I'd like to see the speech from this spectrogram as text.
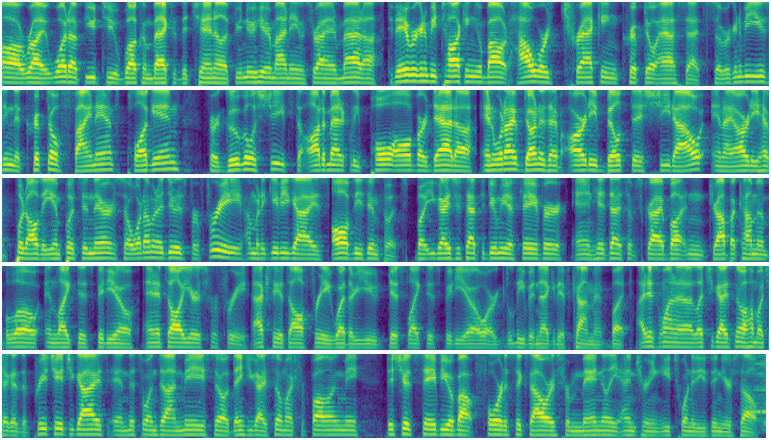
All right, what up YouTube? Welcome back to the channel. If you're new here, my name is Ryan Matta. Today we're going to be talking about how we're tracking crypto assets. So we're to be using the Crypto Finance plugin for Google Sheets to automatically pull all of our data. And what I've done is I've already built this sheet out and I already have put all the inputs in there. So what I'm going to do is for free, I'm going to give you guys all of these inputs. But you guys just have to do me a favor and hit that subscribe button, drop a comment below and like this video and it's all yours for free. Actually, it's all free whether you dislike this video or leave a negative comment. But I just want to let you guys know how much I guys appreciate you guys and this one's on me. So thank you guys so much for following me. This should save you about four to six hours from manually entering each one of these in yourself.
